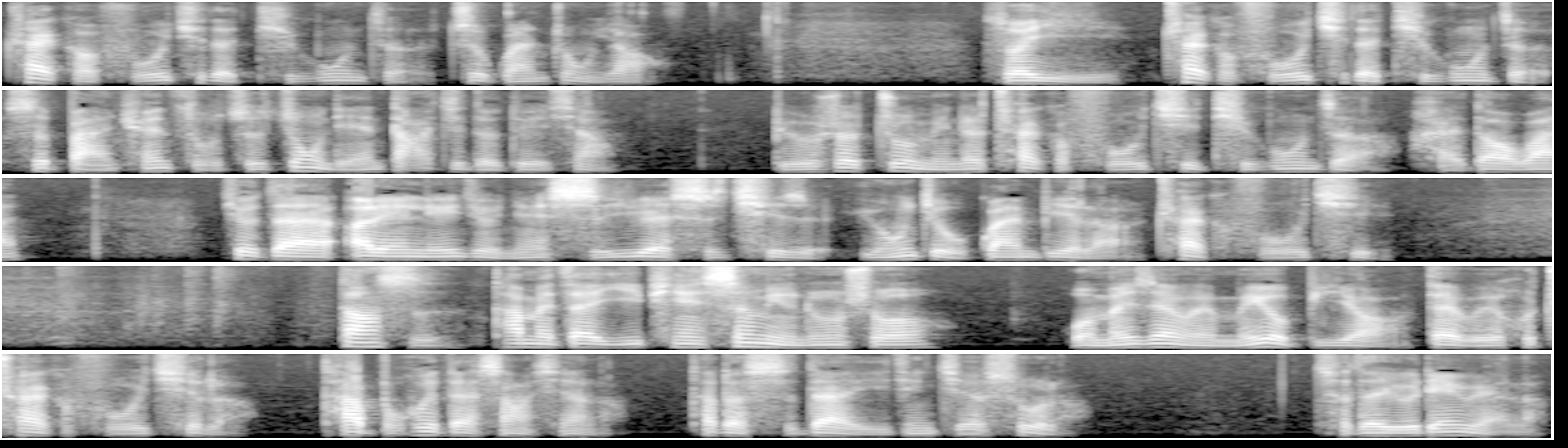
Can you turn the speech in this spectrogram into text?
，Track 服务器的提供者至关重要。所以，Track 服务器的提供者是版权组织重点打击的对象。比如说，著名的 Track 服务器提供者海盗湾，就在2009年11月17日永久关闭了 Track 服务器。当时，他们在一篇声明中说。我们认为没有必要再维护 Track 服务器了，它不会再上线了，它的时代已经结束了。扯得有点远了，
